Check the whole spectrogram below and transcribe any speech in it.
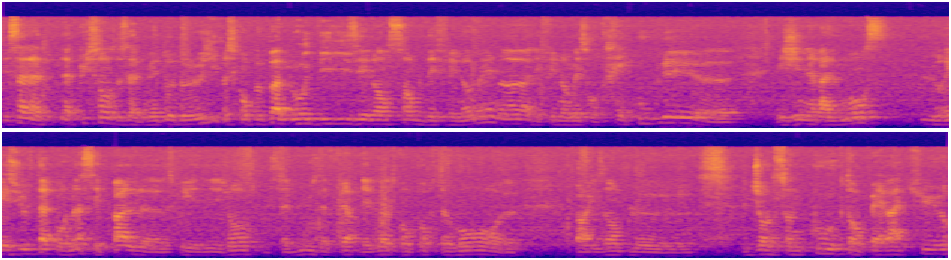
C'est ça la, puissance de cette méthodologie, parce qu'on ne peut pas modéliser l'ensemble des phénomènes. Hein. Les phénomènes sont très couplés, euh, et généralement, le résultat qu'on a, c'est pas le, parce qu'il y a des gens qui s'amusent à faire des lois de comportement euh, par exemple euh, Johnson Cook, température,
